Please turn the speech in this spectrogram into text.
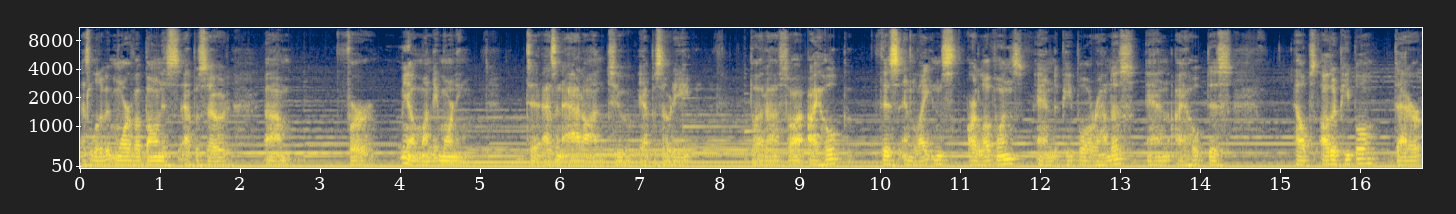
as a little bit more of a bonus episode um, for you know monday morning to as an add-on to episode 8 but uh, so I, I hope this enlightens our loved ones and the people around us, and I hope this helps other people that are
